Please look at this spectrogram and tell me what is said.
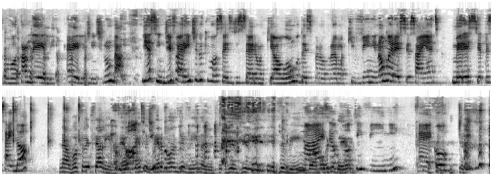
Vou votar nele. É ele, gente, não dá. E assim, diferente do que vocês disseram aqui ao longo desse programa, que Vini não merecia sair antes, merecia ter saído, ó. Não, vou silenciar a Lina. Eu É o tempo de inteiro novo. falando de Vina, gente. De, de, de Vini, pelo Mas amor de eu Deus. voto em Vini. É, ô,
